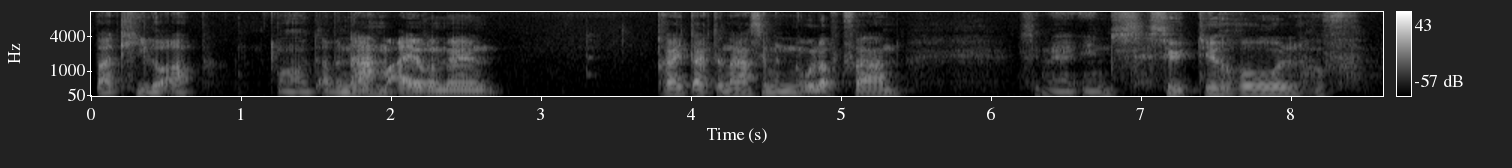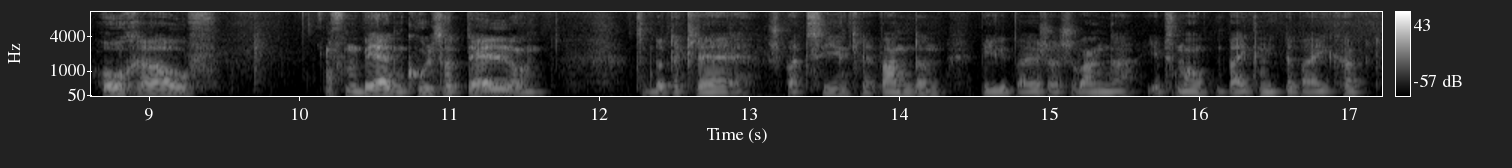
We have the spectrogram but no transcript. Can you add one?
paar Kilo ab. Und, aber nach dem Ironman, drei Tage danach, sind wir in den Urlaub gefahren, sind wir ins Südtirol, auf, hoch rauf, auf dem Berg ein cooles Hotel und sind dort ein bisschen spazieren, ein bisschen wandern. Birgit war ja schon schwanger, ich habe das Mountainbike mit dabei gehabt,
